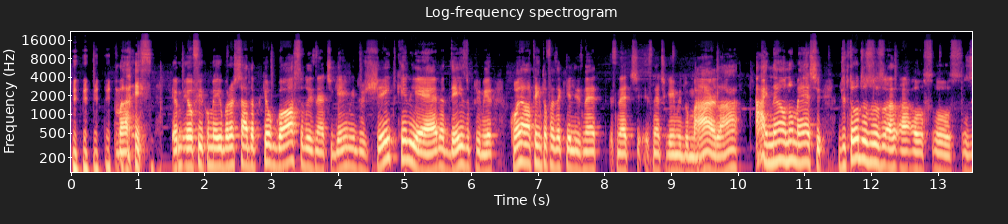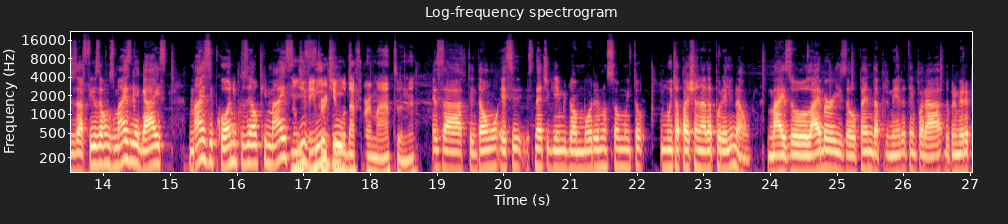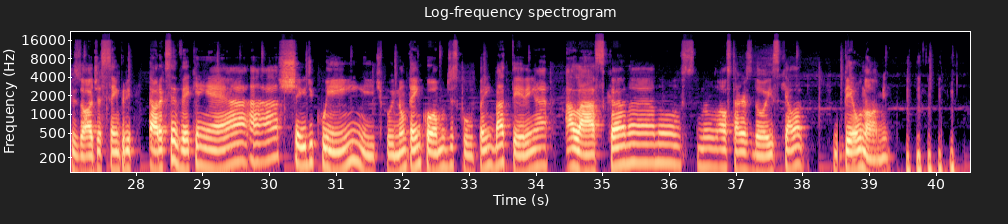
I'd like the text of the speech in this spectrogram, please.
mas eu, eu fico meio brochada porque eu gosto do Snatch Game do jeito que ele era desde o primeiro. Quando ela tentou fazer aquele Snatch, Snatch, Snatch Game do mar lá. Ai, não, não mexe. De todos os, a- a- os, os- os desafios, é um dos mais legais, mais icônicos, é o que mais Não divide. tem por que mudar formato, né? Exato. Então, esse Snatch Game do amor, eu não sou muito, muito apaixonada por ele, não. Mas o Libraries Open da primeira temporada, do primeiro episódio, é sempre a hora que você vê quem é a, a Shade Queen. E, tipo, não tem como, desculpem, baterem a Alaska na, no, no All Stars 2, que ela deu o nome.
